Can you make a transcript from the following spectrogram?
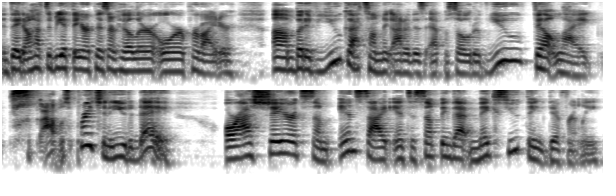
They don't have to be a therapist or healer or provider. Um, but if you got something out of this episode, if you felt like I was preaching to you today, or I shared some insight into something that makes you think differently,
